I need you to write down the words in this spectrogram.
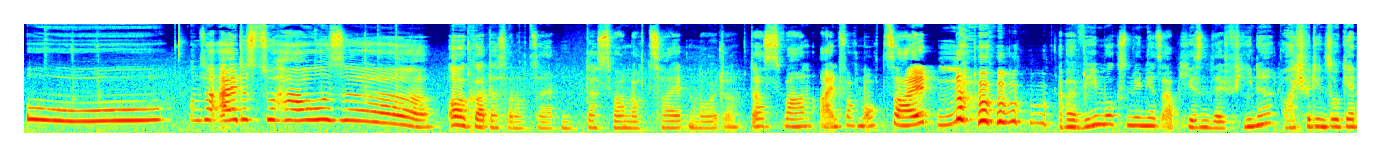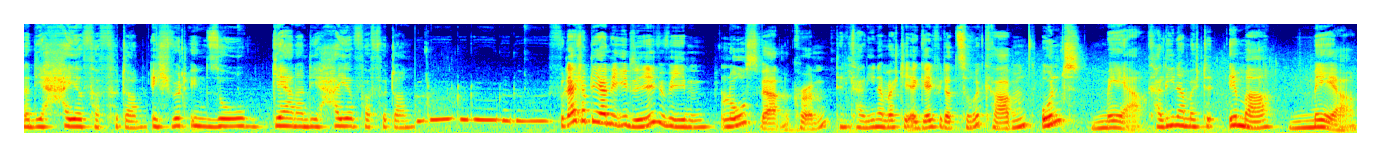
Oh, unser altes Zuhause. Oh Gott, das waren noch Zeiten. Das waren noch Zeiten, Leute. Das waren einfach noch Zeiten. Aber wie mucksen wir ihn jetzt ab? Hier sind Delfine. Oh, ich würde ihn so gerne an die Haie verfüttern. Ich würde ihn so gerne an die Haie verfüttern. Vielleicht habt ihr ja eine Idee, wie wir ihn loswerden können. Denn Kalina möchte ihr Geld wieder zurückhaben. Und mehr. Kalina möchte immer mehr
